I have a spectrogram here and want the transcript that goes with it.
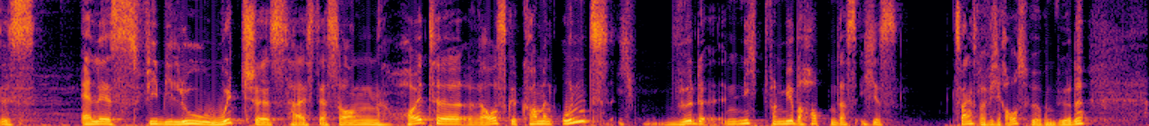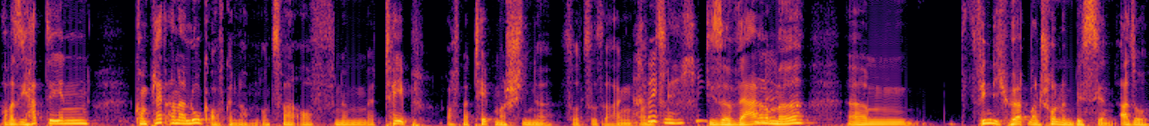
Das ist Alice Phoebe Lou Witches heißt der Song, heute rausgekommen und ich würde nicht von mir behaupten, dass ich es zwangsläufig raushören würde, aber sie hat den komplett analog aufgenommen und zwar auf einem Tape, auf einer Tape-Maschine sozusagen. Ach, und wirklich? Diese Wärme, ähm, finde ich, hört man schon ein bisschen. Also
